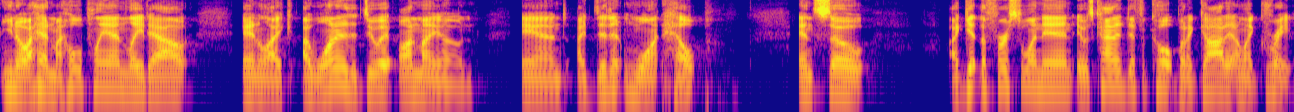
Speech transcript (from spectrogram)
you know, I had my whole plan laid out and like I wanted to do it on my own and I didn't want help. And so I get the first one in. It was kind of difficult, but I got it. I'm like, great.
